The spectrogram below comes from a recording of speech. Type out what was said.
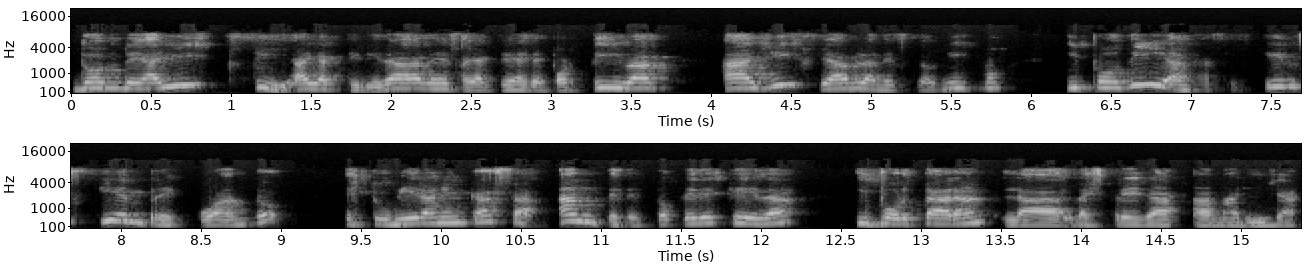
donde ahí sí hay actividades, hay actividades deportivas, allí se habla de sionismo y podían asistir siempre y cuando estuvieran en casa antes del toque de queda y portaran la, la, estrella amarilla.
